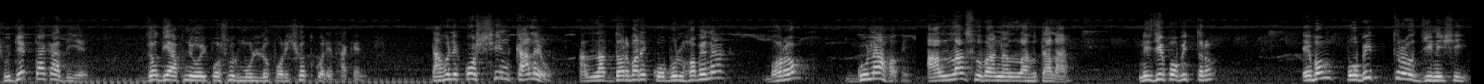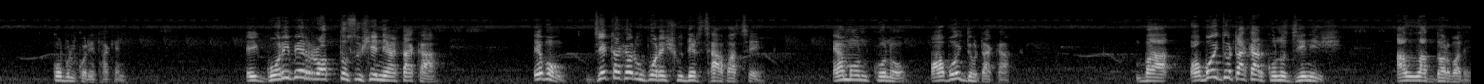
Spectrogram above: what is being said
সুদের টাকা দিয়ে যদি আপনি ওই পশুর মূল্য পরিশোধ করে থাকেন, তাহলে কশ্চিন কালেও আল্লাহর দরবারে কবুল হবে না, বরং গুণা হবে। আল্লাহ সুবান আল্লাহ তালা নিজে পবিত্র এবং পবিত্র জিনিসই কবুল করে থাকেন। এই গরিবের রক্ত শুষে নেওয়া টাকা এবং যে টাকার উপরে সুদের ছাপ আছে, এমন কোনো অবৈধ টাকা বা অবৈধ টাকার কোনো জিনিস আল্লাহর দরবারে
